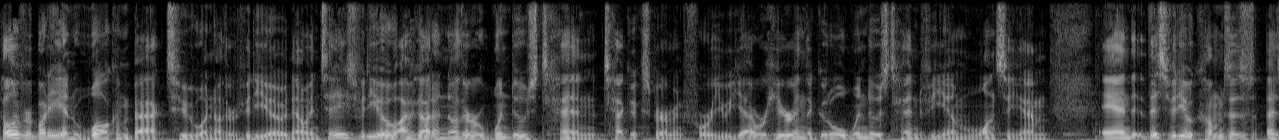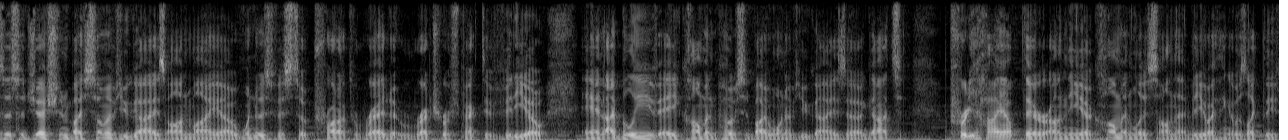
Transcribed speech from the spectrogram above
Hello everybody and welcome back to another video. Now in today's video I've got another Windows 10 tech experiment for you. Yeah, we're here in the good old Windows 10 VM once again. And this video comes as, as a suggestion by some of you guys on my uh, Windows Vista Product Red retrospective video. And I believe a comment posted by one of you guys uh, got pretty high up there on the uh, comment list on that video. I think it was like the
